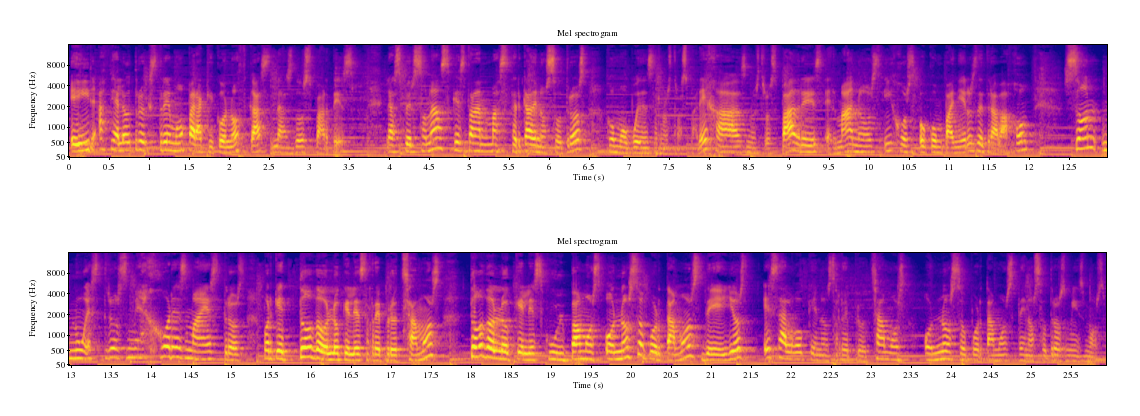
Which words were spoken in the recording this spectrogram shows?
e ir hacia el otro extremo para que conozcas las dos partes. Las personas que están más cerca de nosotros, como pueden ser nuestras parejas, nuestros padres, hermanos, hijos o compañeros de trabajo, son nuestros mejores maestros porque todo lo que les reprochamos, todo lo que les culpamos o no soportamos de ellos es algo que nos reprochamos o no soportamos de nosotros mismos.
